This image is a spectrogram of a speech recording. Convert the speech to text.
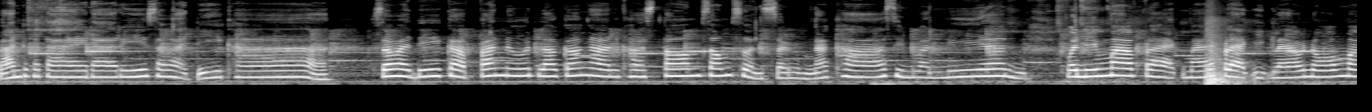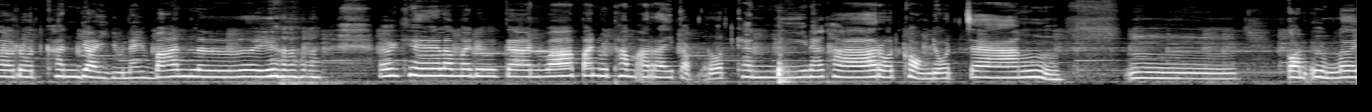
บ้านตุ๊กตาดาริสวัสดีค่ะ สวัสดีกับป้านุชแล้วก็งานคัสตอมซ่อมส่วนเสริมนะคะ สินวันเนียน วันนี้มาแปลกไหมแปลกอีกแล้วเนาะมารถคันใหญ่อยู่ในบ้านเลย โอเคเรามาดูกันว่าป้านุชทำอะไรกับรถคันนี้นะคะ รถของยศจัง อืมก่อนอื่นเลย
